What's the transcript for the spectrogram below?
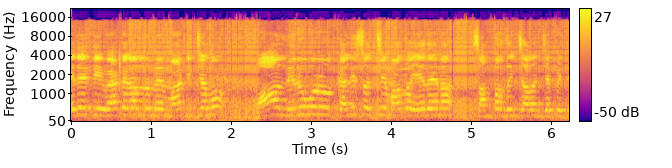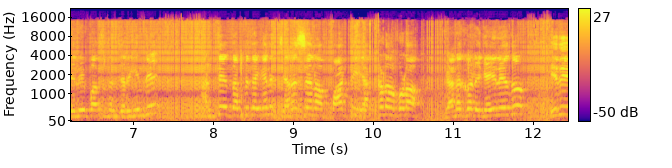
ఏదైతే ఈ వేటగాళ్ళు మేము మాటిచ్చామో వాళ్ళిరువురు కలిసి వచ్చి మాతో ఏదైనా సంప్రదించాలని చెప్పి తెలియపరచడం జరిగింది. అంతే తప్పితే కానీ జనసేన పార్టీ ఎక్కడ కూడా వెనకడుగేయలేదు ఇది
